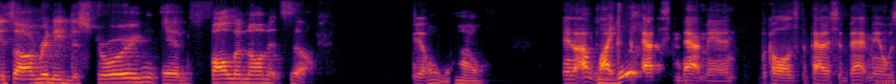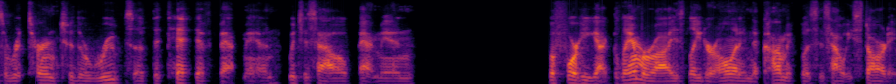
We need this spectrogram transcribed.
It's already destroying and falling on itself. Yep. Oh wow, And I like the Good. Pattinson Batman because the Pattinson Batman was a return to the roots of Detective Batman, which is how Batman, before he got glamorized later on in the comic books, is how he started.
